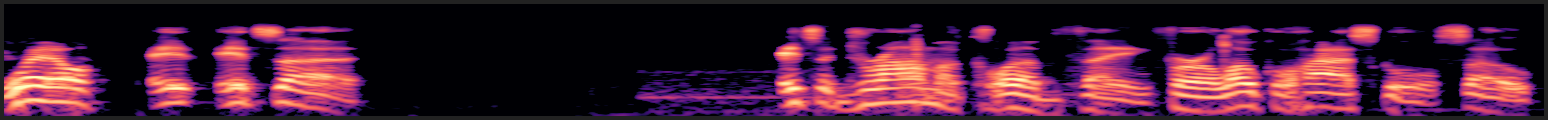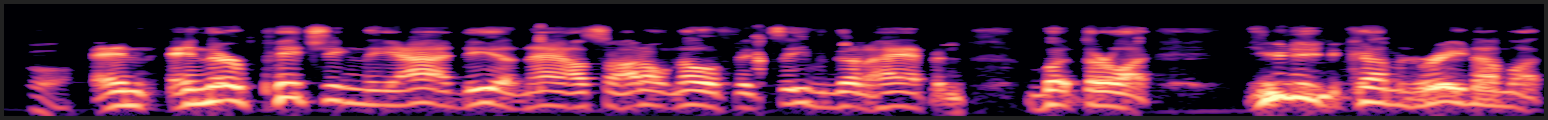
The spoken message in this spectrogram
Well, it, it's a it's a drama club thing for a local high school. So cool. and and they're pitching the idea now. So I don't know if it's even going to happen. But they're like, you need to come and read. And I'm like,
